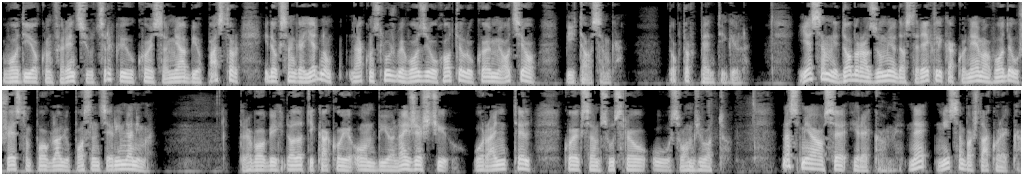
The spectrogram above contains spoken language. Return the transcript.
vodio konferenciju u crkvi u kojoj sam ja bio pastor i dok sam ga jednom nakon službe vozio u hotelu u kojem je ocijao, pitao sam ga. Dr. Pentigil, jesam li dobro razumio da ste rekli kako nema vode u šestom poglavlju poslanice Rimljanima? Trebao bih dodati kako je on bio najžešći uranitelj kojeg sam susreo u svom životu. Nasmijao se i rekao mi, ne, nisam baš tako rekao.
